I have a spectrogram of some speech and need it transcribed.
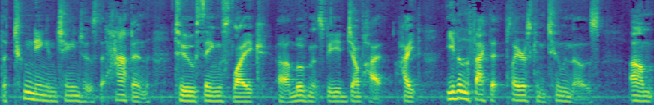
the tuning and changes that happen to things like uh, movement speed, jump height, height, even the fact that players can tune those. Um,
